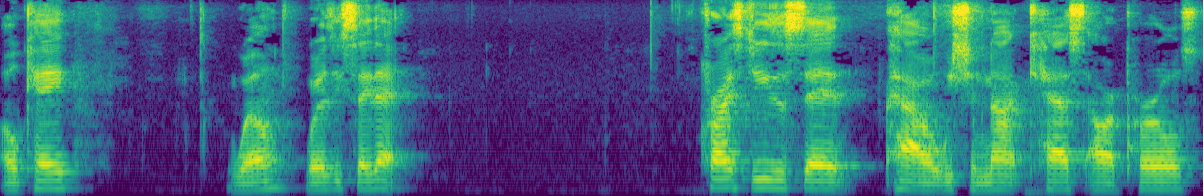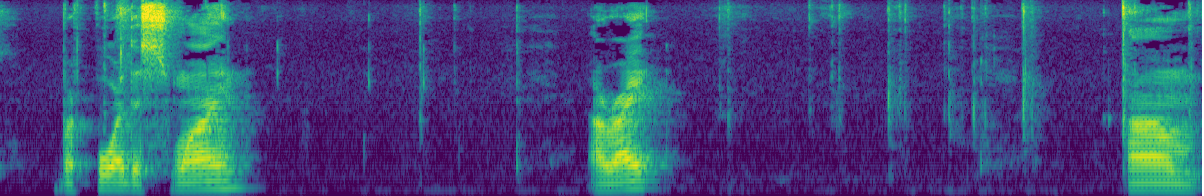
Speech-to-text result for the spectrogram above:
Okay. Well, where does he say that? Christ Jesus said how we should not cast our pearls before the swine. All right. Um,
